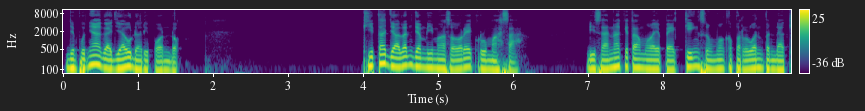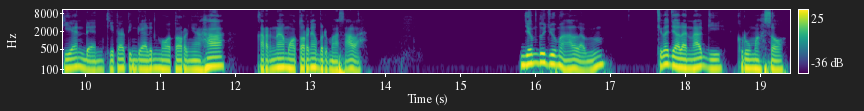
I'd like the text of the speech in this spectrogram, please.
Jemputnya agak jauh dari pondok. Kita jalan jam 5 sore ke rumah Sah. Di sana kita mulai packing semua keperluan pendakian dan kita tinggalin motornya H karena motornya bermasalah. Jam 7 malam, kita jalan lagi ke rumah So.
